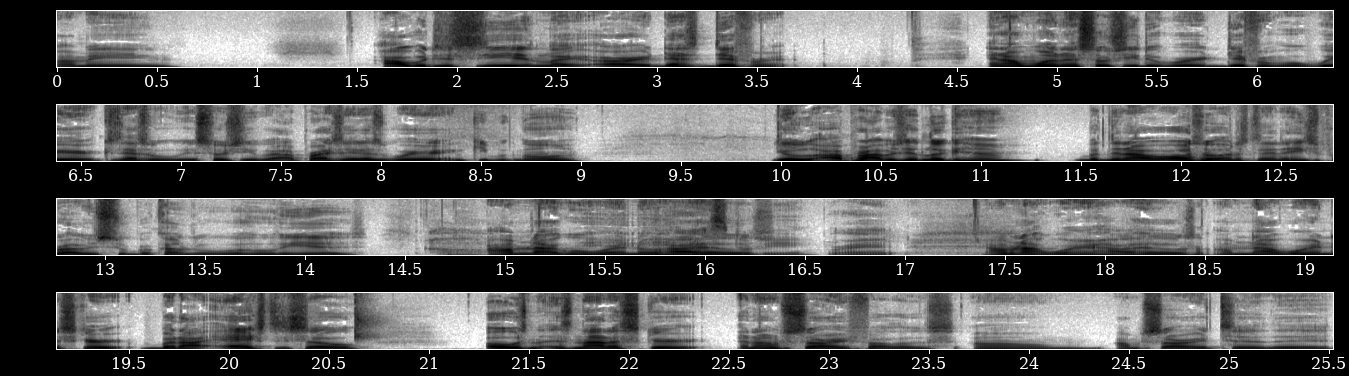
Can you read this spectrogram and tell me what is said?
I mean, I would just see it and like, all right, that's different. And I want to associate the word different with weird because that's what we associate with. I probably say that's weird and keep it going. Yo, I probably should look at him, but then I would also understand that he's probably super comfortable with who he is. I'm not gonna wear no high heels. be, right? I'm not wearing high heels. I'm not wearing the skirt. But I actually so Oh, it's, it's not a skirt, and I'm sorry, fellas. Um, I'm sorry to the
